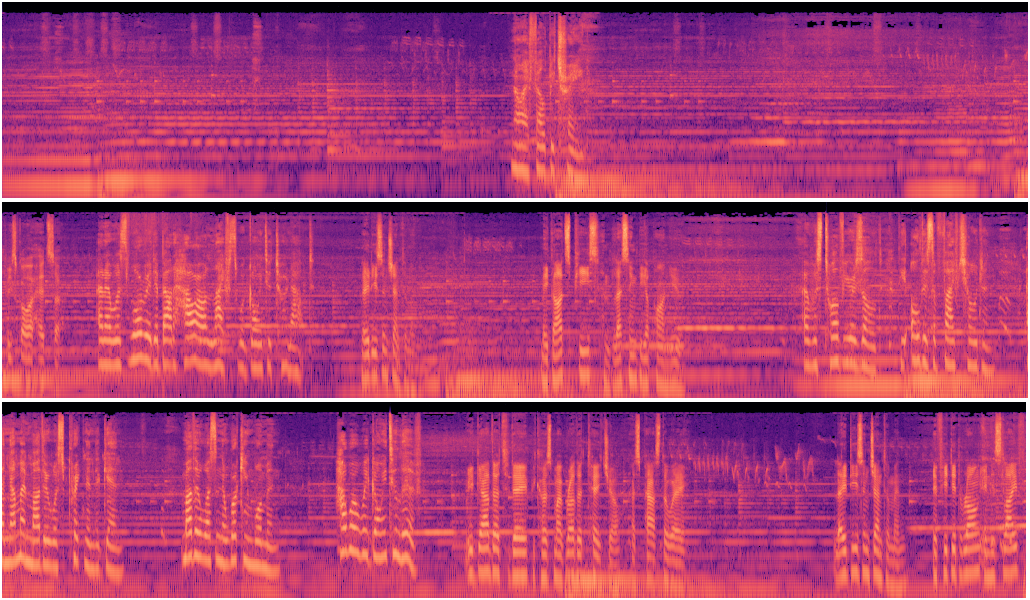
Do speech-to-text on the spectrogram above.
Now I felt betrayed. Please go ahead, sir. And I was worried about how our lives were going to turn out. Ladies and gentlemen, may God's peace and blessing be upon you. I was 12 years old, the oldest of five children, and now my mother was pregnant again. Mother wasn't a working woman. How were we going to live? We gather today because my brother Tejo has passed away. Ladies and gentlemen, if he did wrong in his life,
